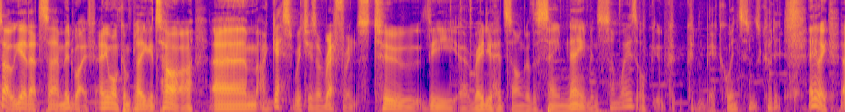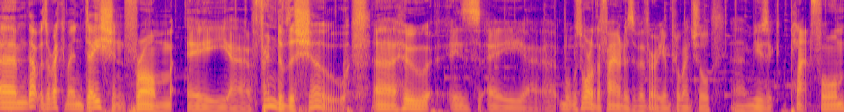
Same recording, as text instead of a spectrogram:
So yeah, that's uh, midwife. Anyone can play guitar. Um, I guess which is a reference to the uh, Radiohead song of the same name in some ways, or c- couldn't be a coincidence, could it? Anyway, um, that was a recommendation from a uh, friend of the show uh, who is a uh, was one of the founders of a very influential uh, music platform.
